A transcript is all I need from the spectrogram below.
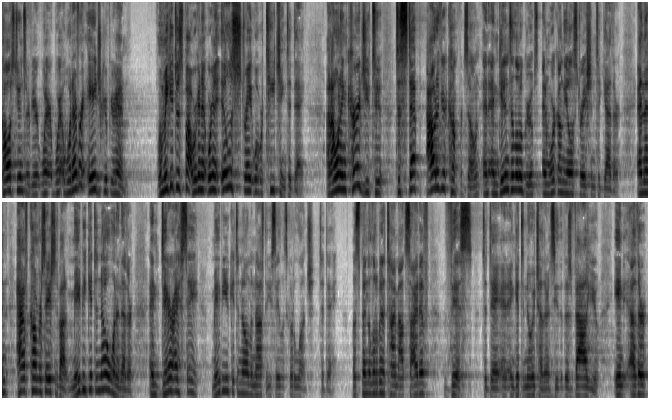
college students, or if you're where, where, whatever age group you're in, when we get to a spot, we're going we're gonna illustrate what we're teaching today. And I want to encourage you to, to step out of your comfort zone and, and get into little groups and work on the illustration together. And then have conversations about it. Maybe get to know one another. And dare I say, maybe you get to know them enough that you say, let's go to lunch today. Let's spend a little bit of time outside of this today and, and get to know each other and see that there's value in other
